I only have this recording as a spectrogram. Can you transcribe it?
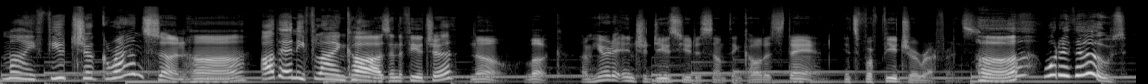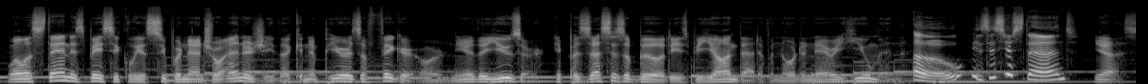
My future grandson, huh? Are there any flying cars in the future? No. Look, I'm here to introduce you to something called a stand. It's for future reference. Huh? What are those? Well, a stand is basically a supernatural energy that can appear as a figure or near the user. It possesses abilities beyond that of an ordinary human. Oh, is this your stand? Yes.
